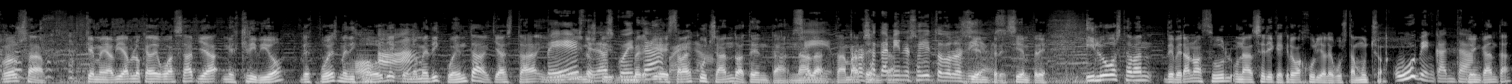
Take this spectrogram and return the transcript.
Rosa, que me había bloqueado de WhatsApp, ya me escribió después. Me dijo, Oh. oye, que no me di cuenta, ya está. Y- ¿Ves? y ¿Te das cuenta? y estaba Bueno. escuchando, atenta. Nada, Sí, estaba Rosa atenta. también nos oye todos los días. Siempre, siempre. Y luego estaban de Verano Azul, una serie que creo a Julia le gusta mucho. Uy, me encanta. Le encanta,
